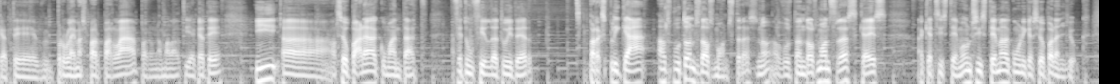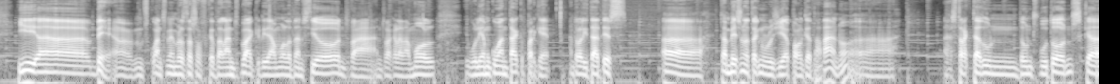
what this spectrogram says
que té problemes per parlar, per una malaltia que té, i eh, el seu pare ha comentat, ha fet un fil de Twitter per explicar els botons dels monstres, no? els botons dels monstres, que és aquest sistema, un sistema de comunicació per en Lluc. I eh, bé, uns quants membres de Soft Català ens va cridar molt l'atenció, ens, va, ens va agradar molt, i volíem comentar que perquè en realitat és eh, també és una tecnologia pel català, no? Eh, es tracta d'uns un, botons que,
